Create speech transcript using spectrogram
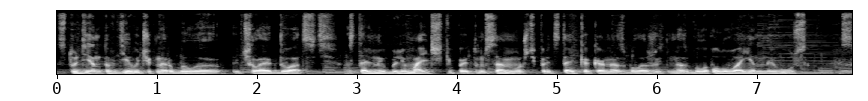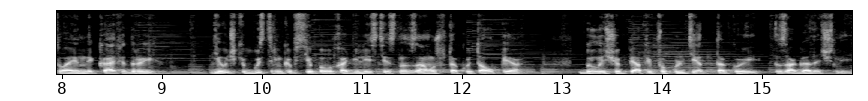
студентов, девочек, наверное, было человек 20. Остальные были мальчики, поэтому сами можете представить, какая у нас была жизнь. У нас был полувоенный вуз с военной кафедрой. Девочки быстренько все повыходили, естественно, замуж в такой толпе. Был еще пятый факультет такой загадочный,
